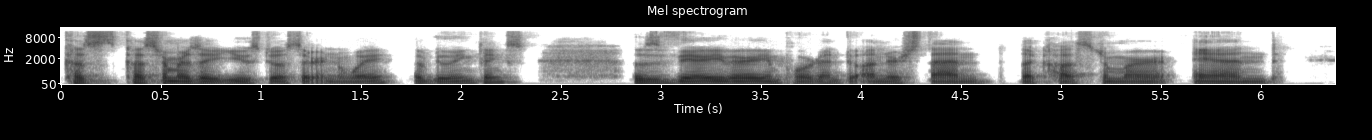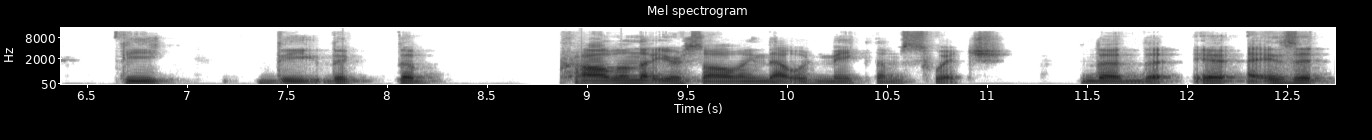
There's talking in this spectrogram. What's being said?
cus- customers are used to a certain way of doing things it's very very important to understand the customer and the the the, the problem that you're solving that would make them switch the the is it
